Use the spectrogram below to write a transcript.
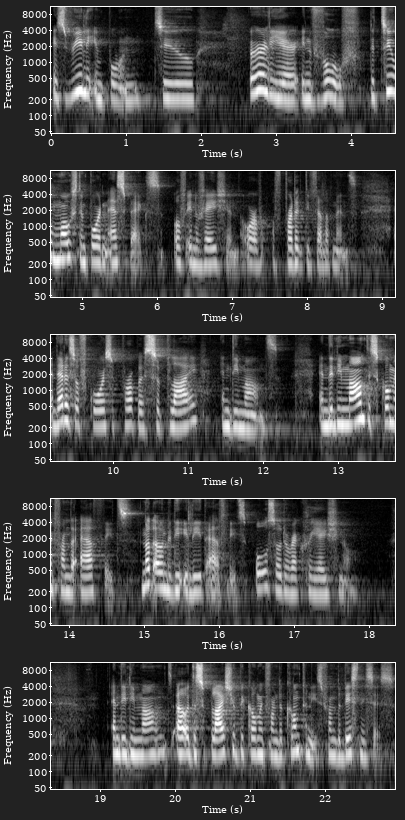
it's really important to earlier involve the two most important aspects of innovation or of product development. And that is, of course, a proper supply and demand. And the demand is coming from the athletes, not only the elite athletes, also the recreational. And the demand, uh, the supply should be coming from the companies, from the businesses.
